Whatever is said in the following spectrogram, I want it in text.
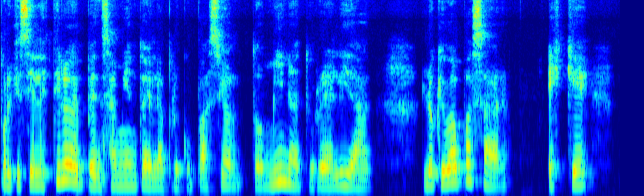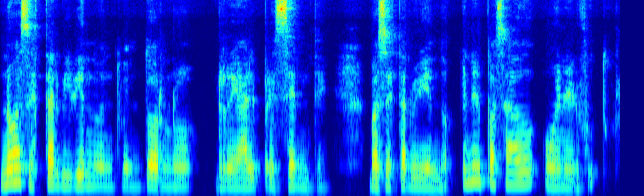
Porque si el estilo de pensamiento de la preocupación domina tu realidad, lo que va a pasar es que no vas a estar viviendo en tu entorno real presente, vas a estar viviendo en el pasado o en el futuro.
